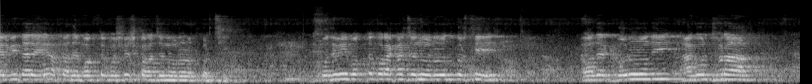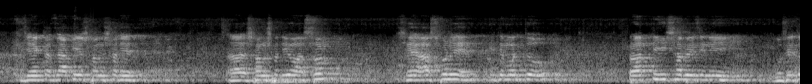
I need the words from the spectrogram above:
এর ভিতরে আপনাদের বক্তব্য শেষ করার জন্য অনুরোধ করছি। প্রথমেই বক্তব্য রাখার জন্য অনুরোধ করছি, আমাদের গরু নদী আগরঝোড়া যে একটা জাতীয় সংসদের সংসদীয় আসন, সে আসনের ইতিমধ্যে প্রার্থী হিসাবে যিনি ঘোষিত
